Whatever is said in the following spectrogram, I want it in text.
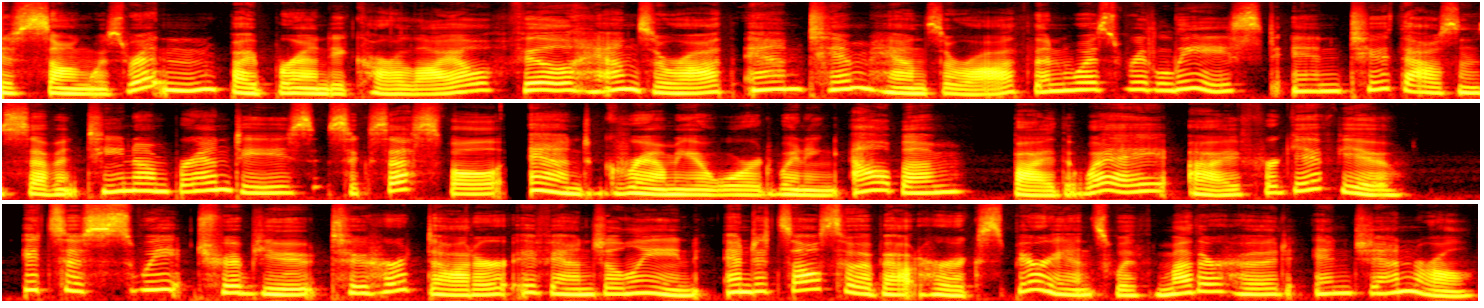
This song was written by Brandi Carlile, Phil Hanseroth, and Tim Hanseroth and was released in 2017 on Brandi's successful and Grammy Award winning album, By the Way, I Forgive You. It's a sweet tribute to her daughter Evangeline, and it's also about her experience with motherhood in general.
